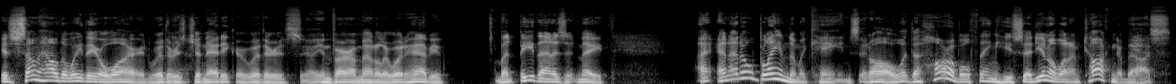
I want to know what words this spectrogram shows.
It's somehow the way they are wired, whether it's genetic or whether it's uh, environmental or what have you. But be that as it may, I, and I don't blame the McCains at all. What the horrible thing he said, you know what I'm talking about.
